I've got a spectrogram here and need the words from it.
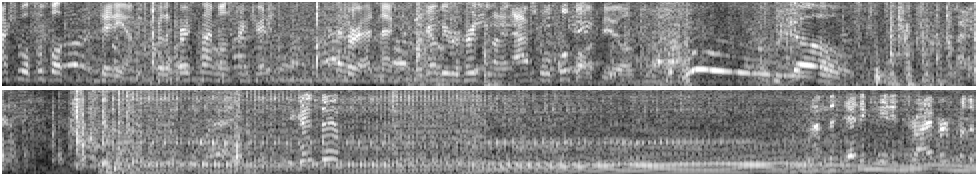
actual football stadium for the first time all spring training. That's where we're heading next. We're going to be rehearsing on an actual football field. Let's go. Alright. You good, Sam? I'm the dedicated driver for the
